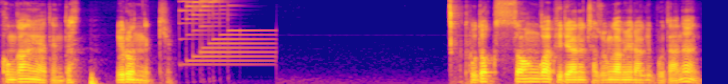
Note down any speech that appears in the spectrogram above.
건강해야 된다. 이런 느낌. 도덕성과 비례하는 자존감이라기보다는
